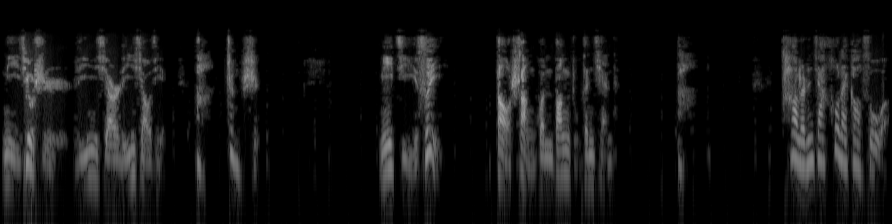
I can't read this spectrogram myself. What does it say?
你就是林仙儿林小姐啊？”“正是。”“你几岁到上官帮主跟前的？”他老人家后来告诉我，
